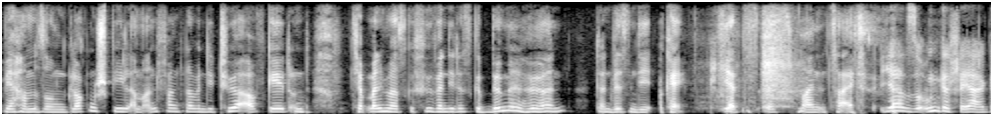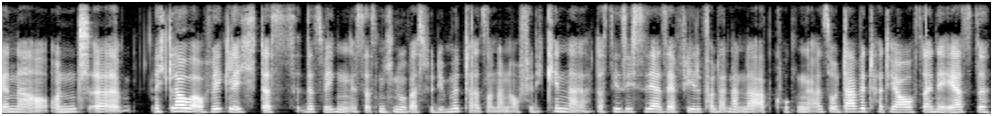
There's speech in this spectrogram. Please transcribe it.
wir haben so ein Glockenspiel am Anfang, wenn die Tür aufgeht. Und ich habe manchmal das Gefühl, wenn die das Gebimmel hören, dann wissen die, okay, jetzt ist meine Zeit. Ja, so ungefähr, genau. Und äh, ich glaube auch wirklich, dass deswegen ist das nicht nur was für die Mütter, sondern auch für die Kinder, dass die sich sehr, sehr viel voneinander abgucken. Also David hat ja auch seine erste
